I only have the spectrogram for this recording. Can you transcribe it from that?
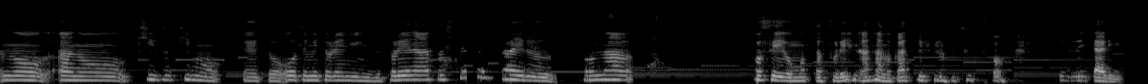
のあの気づきも、えっ、と、オートミトレーニング、トレーナーとしてのスタイル、どんな個性を持ったトレーナーなのかっていうのをちょっと気づいたり、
